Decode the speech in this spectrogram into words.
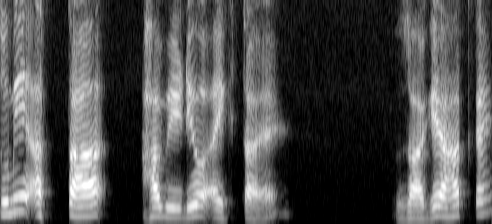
तुम्ही आत्ता हा व्हिडिओ ऐकताय. जागे आहात काय?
